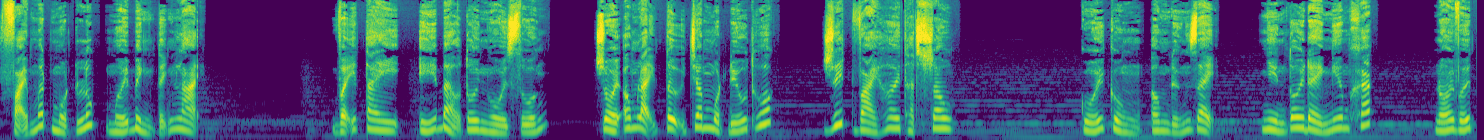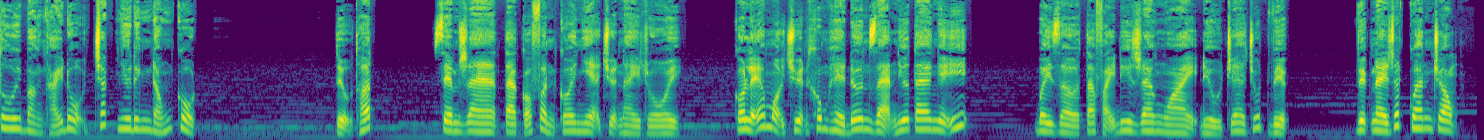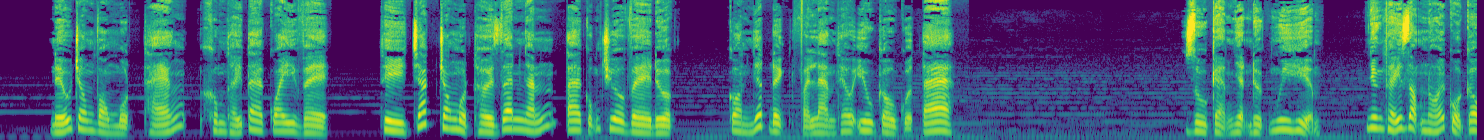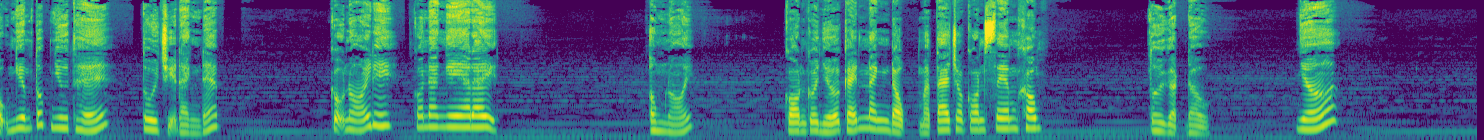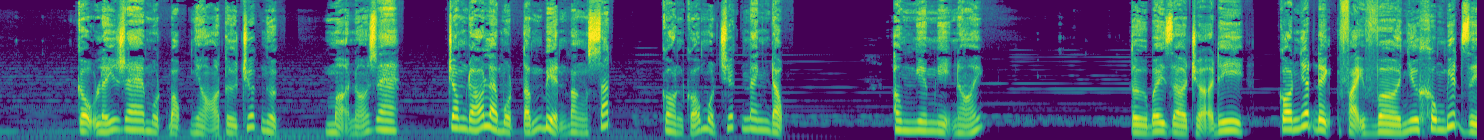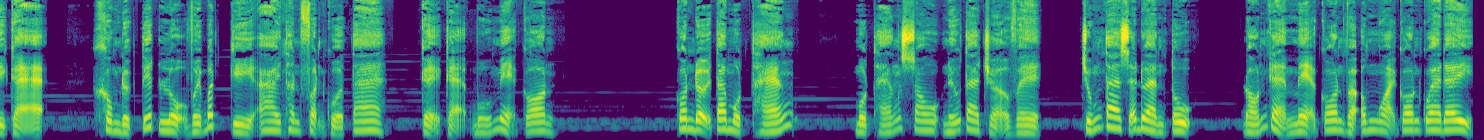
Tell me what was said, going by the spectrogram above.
Phải mất một lúc mới bình tĩnh lại. Vẫy tay, ý bảo tôi ngồi xuống, rồi ông lại tự châm một điếu thuốc, rít vài hơi thật sâu. Cuối cùng ông đứng dậy, nhìn tôi đầy nghiêm khắc, nói với tôi bằng thái độ chắc như đinh đóng cột. Tiểu thất, xem ra ta có phần coi nhẹ chuyện này rồi. Có lẽ mọi chuyện không hề đơn giản như ta nghĩ. Bây giờ ta phải đi ra ngoài điều tra chút việc. Việc này rất quan trọng. Nếu trong vòng một tháng không thấy ta quay về, thì chắc trong một thời gian ngắn ta cũng chưa về được, còn nhất định phải làm theo yêu cầu của ta. Dù cảm nhận được nguy hiểm, nhưng thấy giọng nói của cậu nghiêm túc như thế, tôi chỉ đành đáp. Cậu nói đi, con đang nghe đây. Ông nói, con có nhớ cái nanh độc mà ta cho con xem không? Tôi gật đầu. Nhớ. Cậu lấy ra một bọc nhỏ từ trước ngực, mở nó ra, trong đó là một tấm biển bằng sắt, còn có một chiếc nanh độc. Ông nghiêm nghị nói, Từ bây giờ trở đi, con nhất định phải vờ như không biết gì cả, không được tiết lộ với bất kỳ ai thân phận của ta, kể cả bố mẹ con. Con đợi ta một tháng, một tháng sau nếu ta trở về, chúng ta sẽ đoàn tụ, đón cả mẹ con và ông ngoại con qua đây.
